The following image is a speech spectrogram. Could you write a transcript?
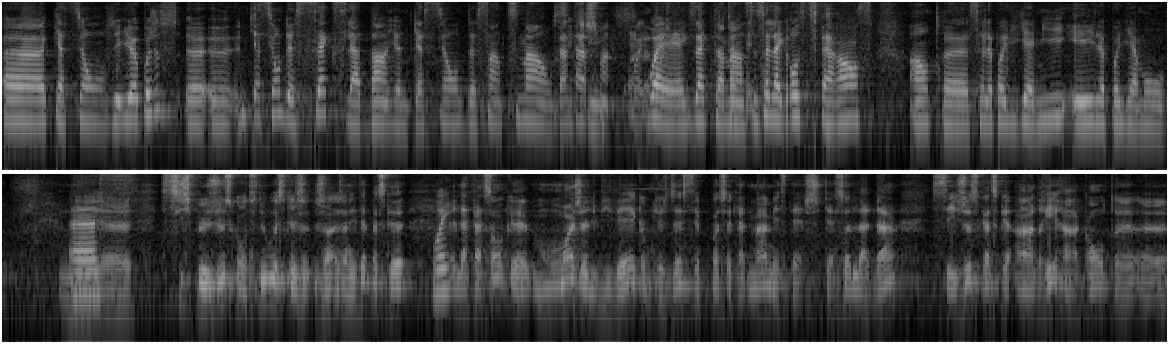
euh, question, il n'y a pas juste euh, euh, une question de sexe là-dedans, il y a une question de sentiment aussi. D'attachement. Ouais. oui. Tout exactement. C'est ça la grosse différence entre euh, la polygamie et le polyamour. Mais, Euh, euh, si je peux juste continuer où est-ce que j'en étais, parce que Oui. euh, la façon que moi je le vivais, comme que je disais, c'était pas secrètement, mais j'étais seul là-dedans, c'est jusqu'à ce que André rencontre euh,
